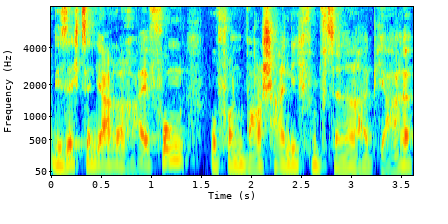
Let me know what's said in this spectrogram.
Die 16 Jahre Reifung, wovon wahrscheinlich 15,5 Jahre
